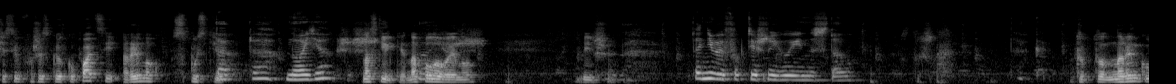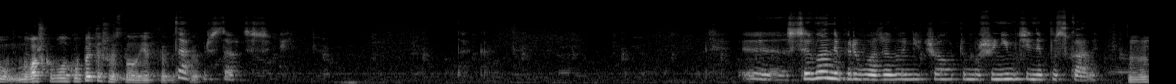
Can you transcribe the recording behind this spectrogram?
часів фашистської окупації ринок спустів. Так, так. Ну а як же ж? Наскільки? Ну, Наполовину ж? більше. Та ніби фактично його і не стало. Страшно. Так, Тобто на ринку ну, важко було купити щось, ну як ти так, представте собі. Так. Е, Село не привозило нічого, тому що німці не пускали. Угу.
